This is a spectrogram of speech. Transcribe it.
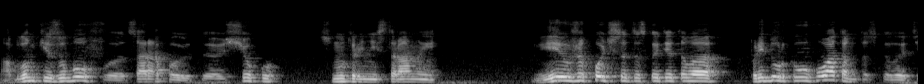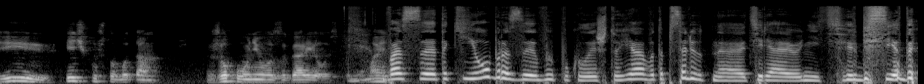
обломки зубов э, царапают э, щеку с внутренней стороны. Ей уже хочется, так сказать, этого придурка ухватом, так сказать, и в печку, чтобы там жопа у него загорелась, понимаете? У вас э, такие образы выпуклые, что я вот абсолютно теряю нить беседы.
